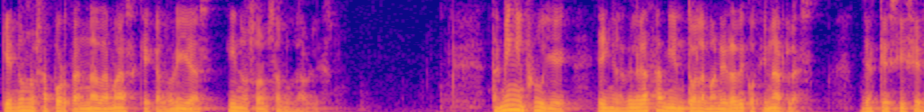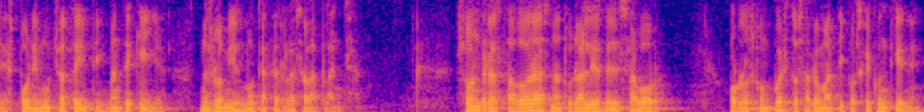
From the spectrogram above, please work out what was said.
que no nos aportan nada más que calorías y no son saludables. También influye en el adelgazamiento la manera de cocinarlas, ya que si se les pone mucho aceite y mantequilla, no es lo mismo que hacerlas a la plancha son realzadoras naturales del sabor, por los compuestos aromáticos que contienen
